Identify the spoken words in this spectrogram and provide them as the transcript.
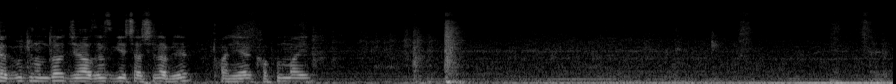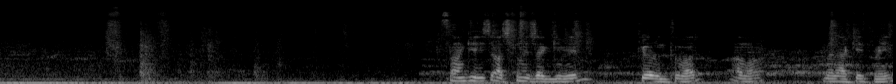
Evet bu durumda cihazınız geç açılabilir. Paniğe kapılmayın. Sanki hiç açılmayacak gibi görüntü var ama merak etmeyin.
